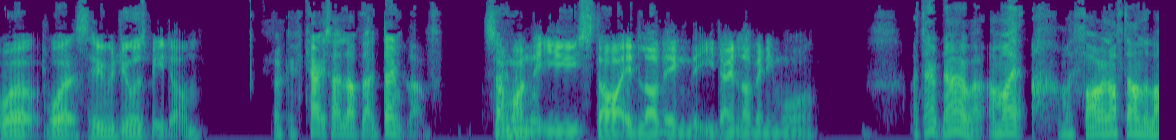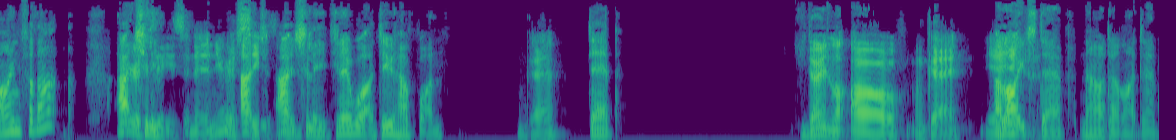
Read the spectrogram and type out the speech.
What? What? Who would yours be, Dom? Okay, character I love that I don't love. Someone that you started loving that you don't love anymore. I don't know. Am I am I far enough down the line for that? You're a Actually, season in. You're a act- season. actually, do you know what? I do have one. okay. Deb. You don't like. Oh, okay. Yeah, I liked. Deb. Now I don't like Deb.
